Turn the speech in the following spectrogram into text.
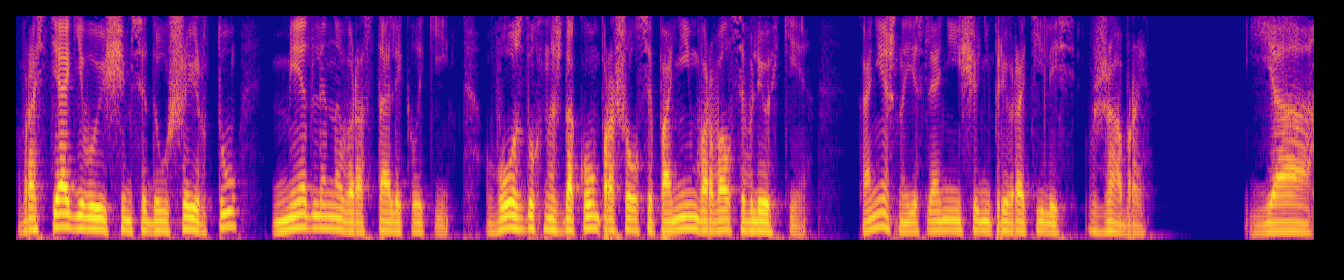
В растягивающемся до ушей рту медленно вырастали клыки. Воздух наждаком прошелся по ним, ворвался в легкие. Конечно, если они еще не превратились в жабры. «Я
